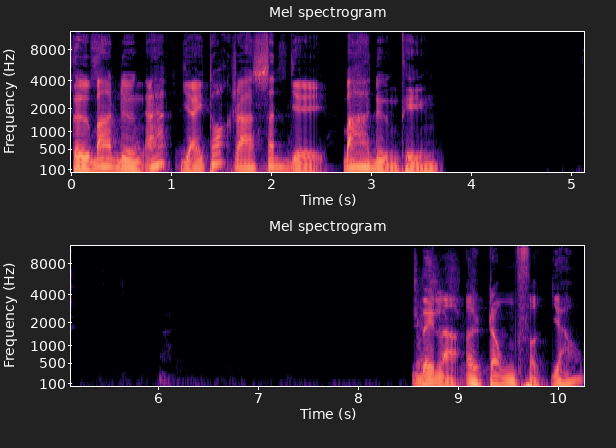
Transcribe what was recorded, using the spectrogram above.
Từ ba đường ác giải thoát ra sanh về ba đường thiện. Đây là ở trong Phật giáo.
